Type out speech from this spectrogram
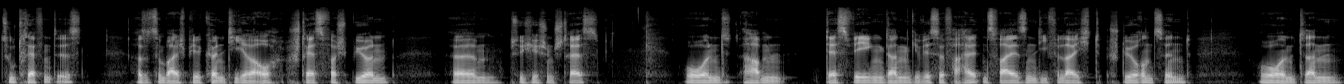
zutreffend ist. Also zum Beispiel können Tiere auch Stress verspüren, ähm, psychischen Stress und haben deswegen dann gewisse Verhaltensweisen, die vielleicht störend sind und dann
